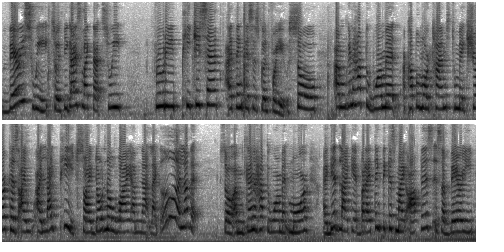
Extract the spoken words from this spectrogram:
Very sweet. So if you guys like that sweet fruity peachy scent i think this is good for you. So i'm gonna have to warm it a couple more times to make sure because i i like peach so i don't know why i'm not like oh i love it. So i'm gonna have to warm it more. I did like it but i think because my office is a very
